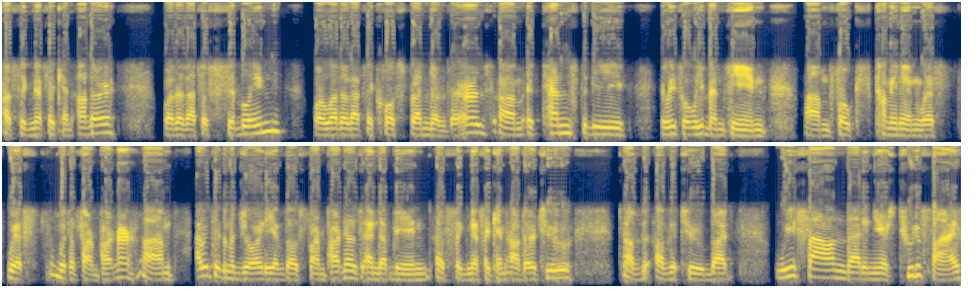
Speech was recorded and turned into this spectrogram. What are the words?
a significant other, whether that's a sibling or whether that's a close friend of theirs, um, it tends to be, at least what we've been seeing, um, folks coming in with with with a farm partner. Um, I would say the majority of those farm partners end up being a significant other to of the, of the two, but we found that in years two to five,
